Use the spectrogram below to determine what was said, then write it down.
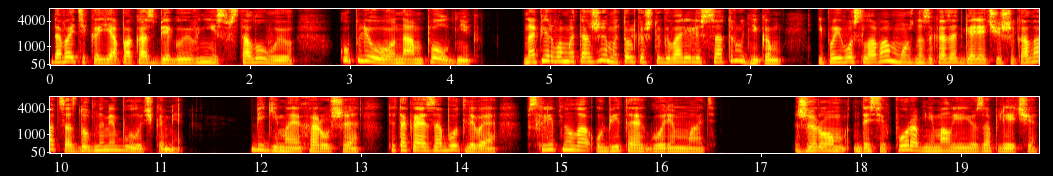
Давайте-ка я пока сбегаю вниз, в столовую. Куплю нам полдник. На первом этаже мы только что говорили с сотрудником, и, по его словам, можно заказать горячий шоколад со сдобными булочками. «Беги, моя хорошая, ты такая заботливая», — всхлипнула убитая горем мать. Жером до сих пор обнимал ее за плечи.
